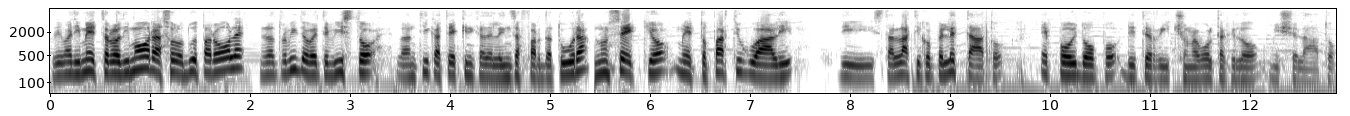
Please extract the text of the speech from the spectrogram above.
prima di metterlo a dimora solo due parole. Nell'altro video avete visto l'antica tecnica dell'inzaffardatura. In un secchio metto parti uguali di stallatico pellettato e poi dopo di terriccio una volta che l'ho miscelato.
